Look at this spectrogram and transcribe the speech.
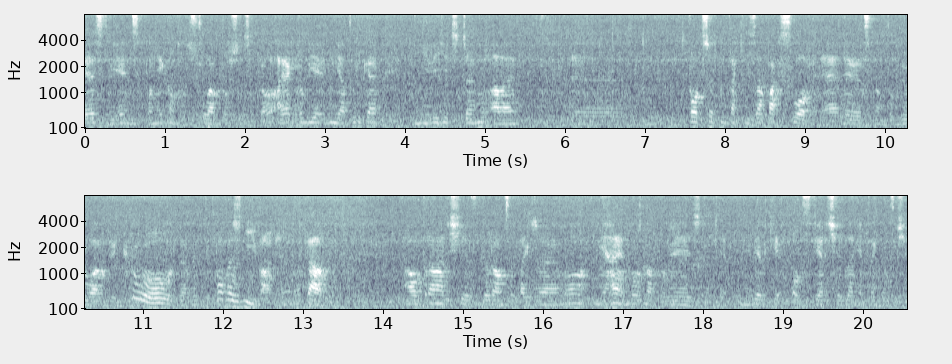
jest, więc poniekąd odczuwam to wszystko, a jak robię miniaturkę, nie wiedzieć czemu, ale yy, podszedł mi taki zapach słowy, nie, nie wiem skąd to było, ale mówię, kurde, typowe żniwa, nie, naprawdę a od rana dzisiaj jest gorąco, także no, miałem, można powiedzieć, takie niewielkie odzwierciedlenie tego, co się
